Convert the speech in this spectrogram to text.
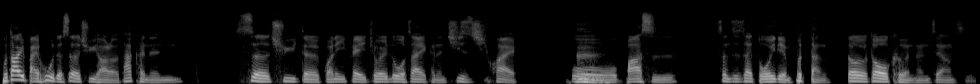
不到一百户的社区好了，它可能社区的管理费就会落在可能七十几块或嗯八十、甚至再多一点不等，都有都有可能这样子。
